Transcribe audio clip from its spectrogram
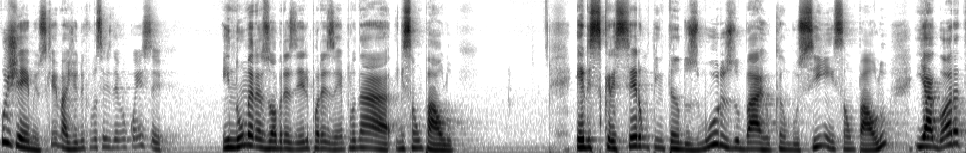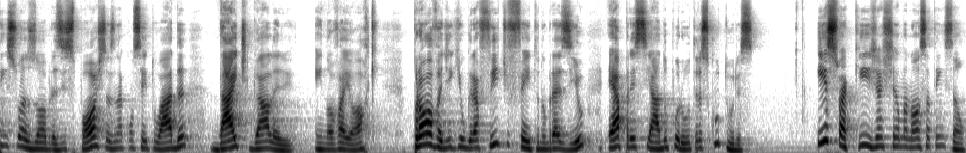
os gêmeos, que eu imagino que vocês devam conhecer. Inúmeras obras dele, por exemplo, na, em São Paulo. Eles cresceram pintando os muros do bairro Cambuci, em São Paulo, e agora têm suas obras expostas na conceituada Dight Gallery, em Nova York, prova de que o grafite feito no Brasil é apreciado por outras culturas. Isso aqui já chama nossa atenção.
